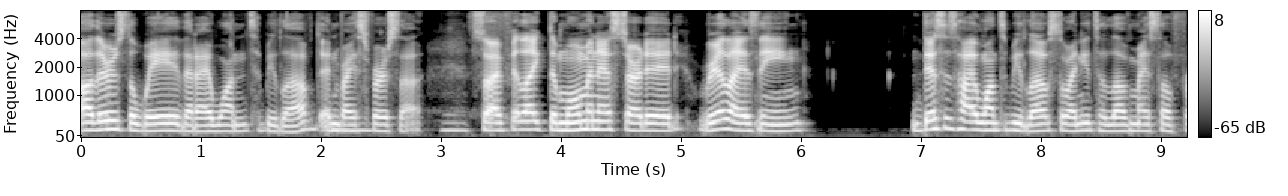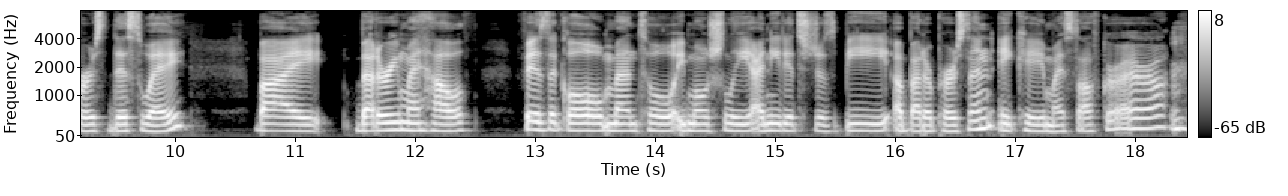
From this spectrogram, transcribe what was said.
others the way that I wanted to be loved and vice mm-hmm. versa. So I feel like the moment I started realizing this is how I want to be loved, so I need to love myself first this way by bettering my health, physical, mental, emotionally. I needed to just be a better person, aka my soft girl era. Mhm.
